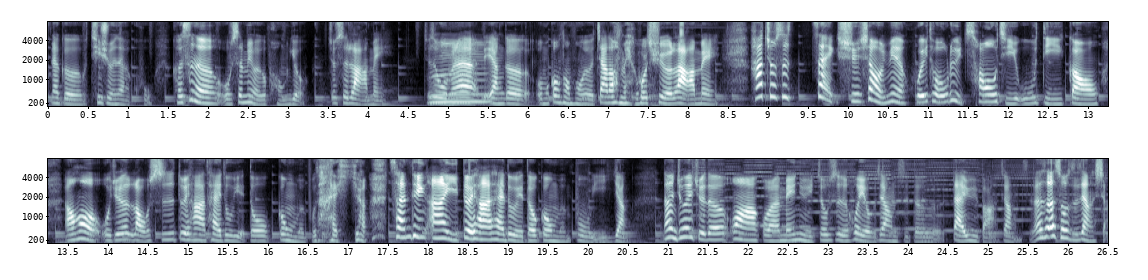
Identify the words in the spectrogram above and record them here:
那个 T 恤牛仔裤。可是呢，我身边有一个朋友就是辣妹。就是我们两个，我们共同朋友嫁到美国去的辣妹，她就是在学校里面回头率超级无敌高，然后我觉得老师对她的态度也都跟我们不太一样，餐厅阿姨对她的态度也都跟我们不一样。然后你就会觉得哇，果然美女就是会有这样子的待遇吧，这样子。但是那时候只是这样想，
